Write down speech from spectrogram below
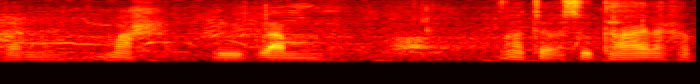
แป๊บนึงมา ดูอีกลำน่าจะสุดท้ายแล้วครับ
